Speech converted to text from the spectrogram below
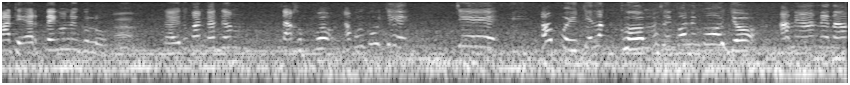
KDRT ngono iku lho. Ah. Nah itu kan kadang tak gepok aku iku cek cek apa ya? Cek lego maksudnya kok ning ojo aneh-aneh ta?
